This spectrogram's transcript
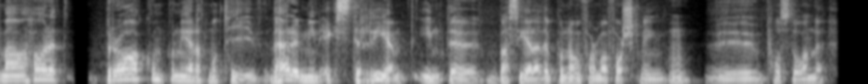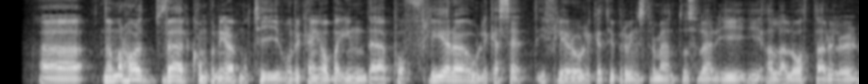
man har ett bra komponerat motiv. Det här är min extremt inte baserade på någon form av forskning Mm. eh, påstående. Eh, när man har ett välkomponerat motiv och du kan jobba in det på flera olika sätt i flera olika typer av instrument och sådär i, i alla låtar eller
